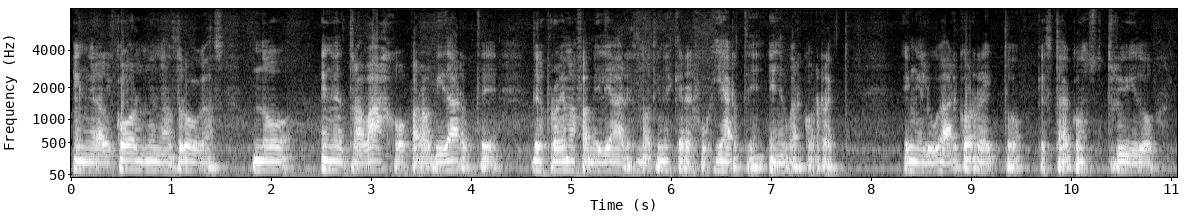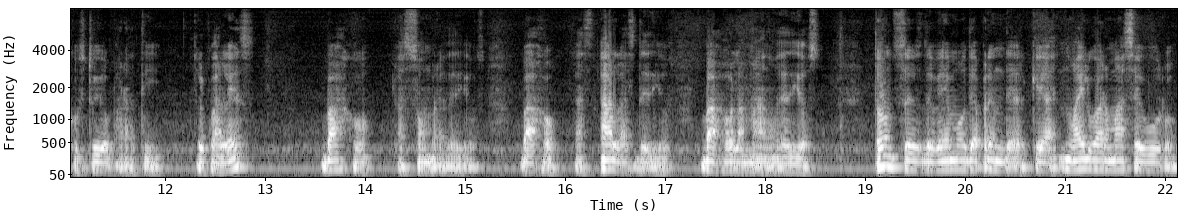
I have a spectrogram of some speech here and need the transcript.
en el alcohol, no en las drogas, no en el trabajo para olvidarte de los problemas familiares. No tienes que refugiarte en el lugar correcto en el lugar correcto que está construido, construido para ti, el cual es bajo la sombra de Dios, bajo las alas de Dios, bajo la mano de Dios. Entonces debemos de aprender que no hay lugar más seguro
